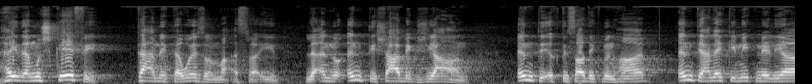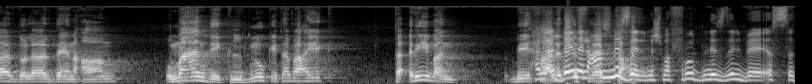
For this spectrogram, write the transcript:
هيدا مش كافي تعملي توازن مع إسرائيل لأنه أنت شعبك جيعان أنت اقتصادك منهار أنت عليك 100 مليار دولار دين عام وما عندك البنوك تبعك تقريبا هلا الدين العام نزل مش مفروض نزل بقصة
